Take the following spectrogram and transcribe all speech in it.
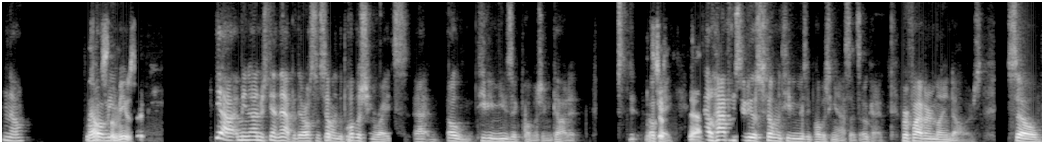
no, No, it's I mean- the music. Yeah, I mean I understand that, but they're also selling the publishing rights. At, oh, TV music publishing, got it. Okay, yeah. sell half the studio's film and TV music publishing assets. Okay, for five hundred million dollars. So,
